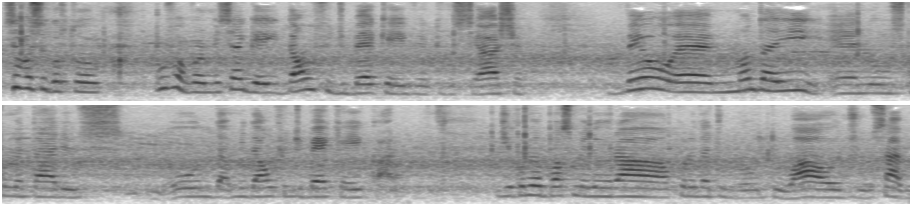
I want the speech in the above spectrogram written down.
Se você gostou, por favor, me segue aí, dá um feedback aí, vê o que você acha. Vê, é, manda aí é, nos comentários, ou me dá um feedback aí, cara. De como eu posso melhorar a qualidade do, do áudio, sabe?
